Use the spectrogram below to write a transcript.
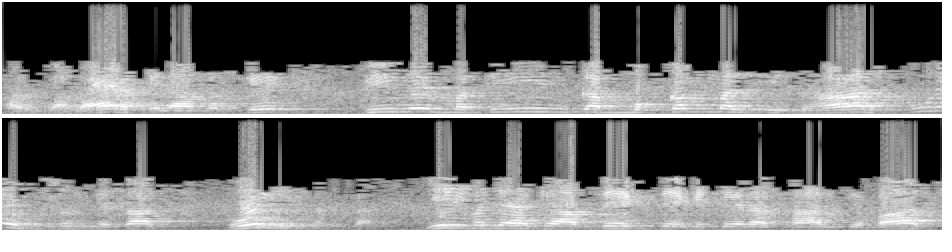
اور بغیر خلافت کے دین متین کا مکمل اظہار پورے حسن کے ساتھ ہو ہی نہیں سکتا۔ یہی وجہ ہے کہ آپ دیکھتے ہیں کہ تیرہ سال کے بعد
